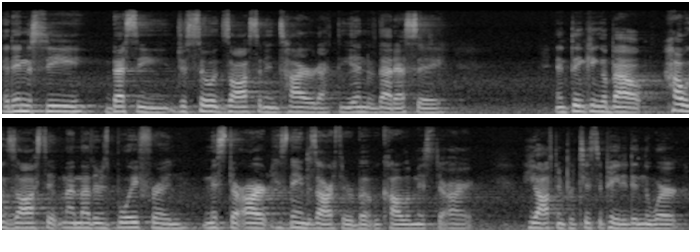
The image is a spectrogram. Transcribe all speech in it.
And then to see Bessie just so exhausted and tired at the end of that essay, and thinking about how exhausted my mother's boyfriend, Mr. Art, his name is Arthur, but we call him Mr. Art, he often participated in the work.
